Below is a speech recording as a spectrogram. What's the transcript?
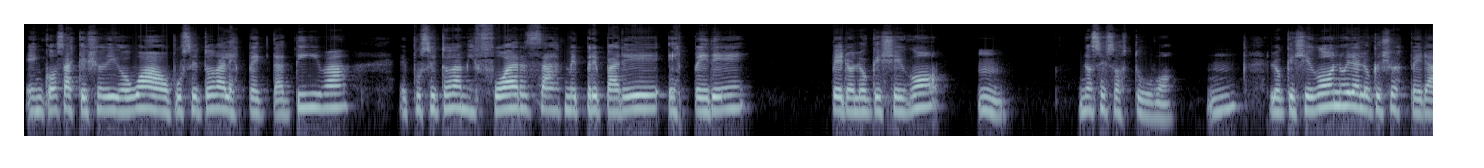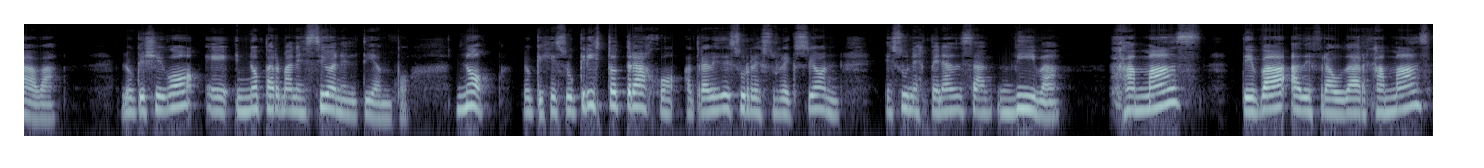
en cosas que yo digo, wow, puse toda la expectativa, eh, puse todas mis fuerzas, me preparé, esperé, pero lo que llegó mm, no se sostuvo. Lo que llegó no era lo que yo esperaba. Lo que llegó eh, no permaneció en el tiempo. No, lo que Jesucristo trajo a través de su resurrección es una esperanza viva. Jamás te va a defraudar, jamás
